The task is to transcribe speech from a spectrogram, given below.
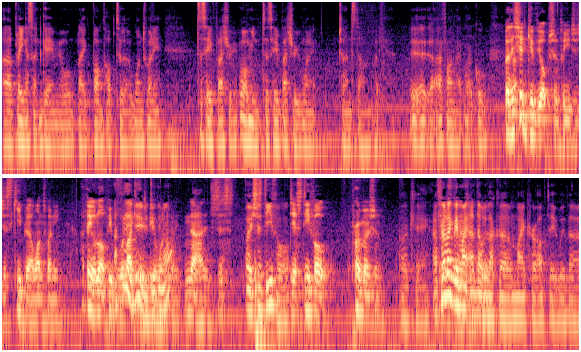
uh, playing a certain game, you'll like bump up to 120 to save battery. Well, I mean, to save battery when it turns down. But yeah, I- I found that quite cool. But they should give the option for you to just keep it at 120. I think a lot of people I would like they it do, to be do at they not? 120. Nah, it's just Oh, it's just default. just default ProMotion. Okay, I feel like they might add that with like a micro update with. Uh,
